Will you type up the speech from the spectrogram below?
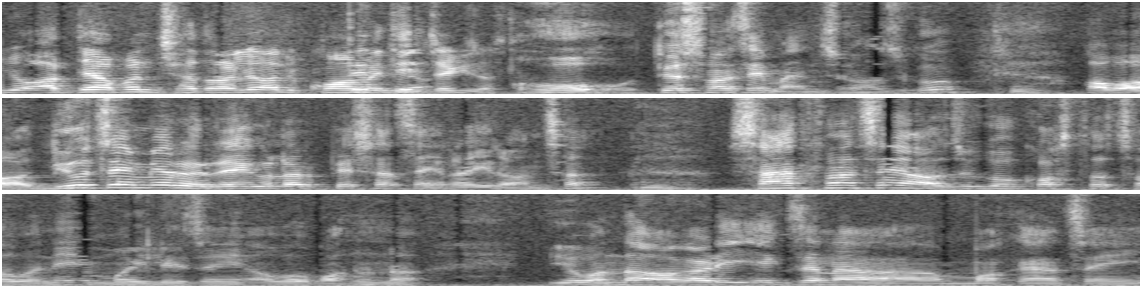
यो अध्यापन क्षेत्रले अलिक कमै दिन्छ कि जस्तो। हो हो। त्यसमा चाहिँ मान्छु हजुरको। अब त्यो चाहिँ मेरो रेगुलर पेसा चाहिँ रहिरहन्छ। साथमा चाहिँ हजुरको कस्तो छ भने मैले चाहिँ अब भनौँ न योभन्दा अगाडि एकजना म कहाँ चाहिँ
